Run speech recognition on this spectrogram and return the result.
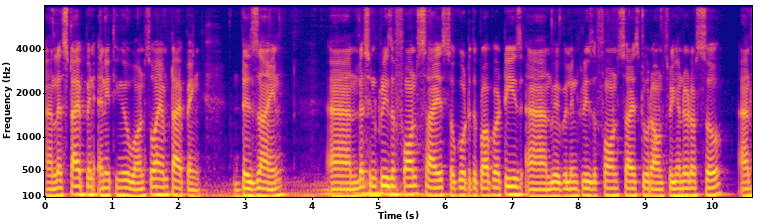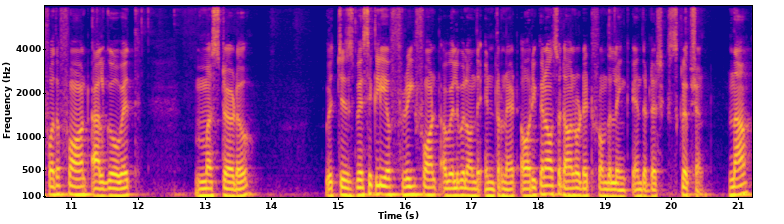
and let's type in anything you want. So I am typing design and let's increase the font size. So go to the properties and we will increase the font size to around 300 or so. And for the font, I'll go with Mustardo, which is basically a free font available on the internet, or you can also download it from the link in the description. Now,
